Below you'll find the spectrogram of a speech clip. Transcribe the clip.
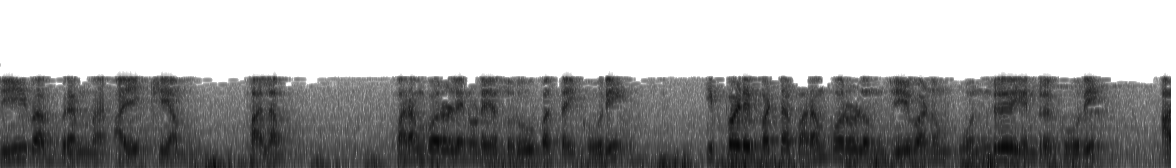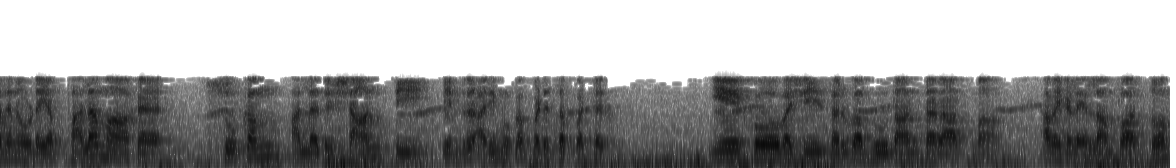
ஜீவ பிரம்ம ஐக்கியம் பலம். பரம்பொருளினுடைய சொரூபத்தை கூறி இப்படிப்பட்ட பரம்பொருளும் ஜீவனும் ஒன்று என்று கூறி அதனுடைய பலமாக சுகம் அல்லது சாந்தி என்று அறிமுகப்படுத்தப்பட்டது. ஏகோவசி சர்வபூதாந்தராத்மா அவைகளை எல்லாம் பார்த்தோம்.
